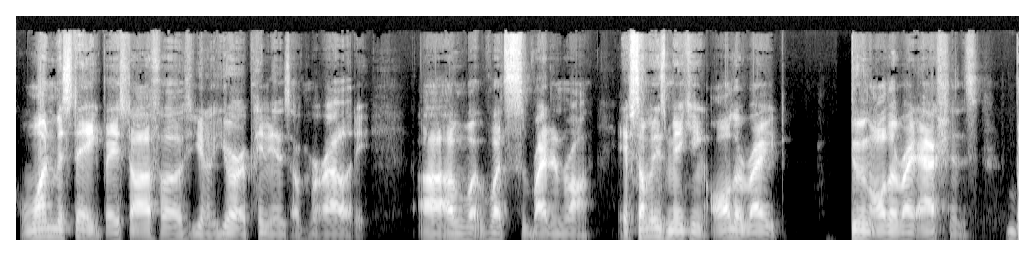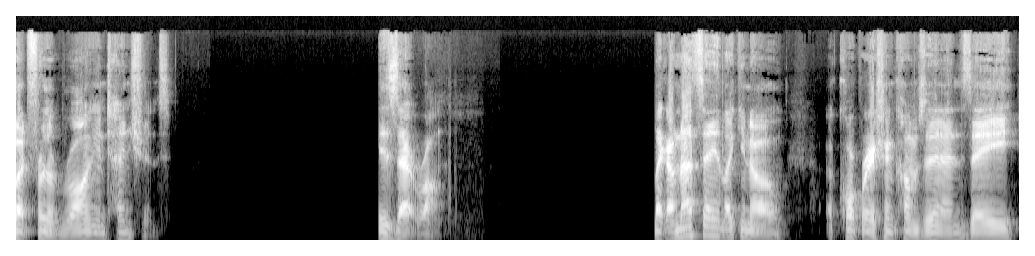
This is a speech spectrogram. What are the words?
one mistake based off of you know your opinions of morality uh of what, what's right and wrong if somebody's making all the right doing all the right actions, but for the wrong intentions. Is that wrong? Like, I'm not saying, like, you know, a corporation comes in and they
